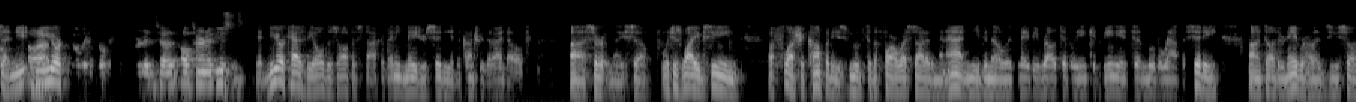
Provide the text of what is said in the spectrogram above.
So, New, New York buildings will be converted to alternative uses. Yeah, New York has the oldest office stock of any major city in the country that I know of, uh, certainly. So, which is why you've seen a flush of companies move to the far west side of the Manhattan, even though it may be relatively inconvenient to move around the city uh, to other neighborhoods. You saw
